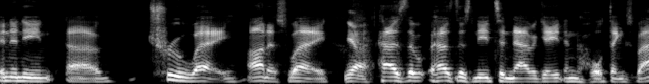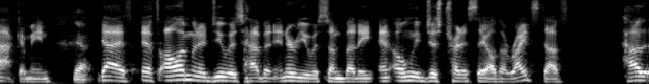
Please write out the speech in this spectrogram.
in any uh, true way, honest way, yeah has the has this need to navigate and hold things back. I mean, Yeah. yeah. If if all I'm going to do is have an interview with somebody and only just try to say all the right stuff, how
